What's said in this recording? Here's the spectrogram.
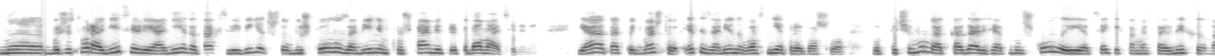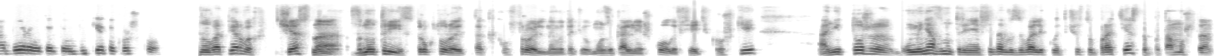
но большинство родителей, они это так себе видят, что мы школу заменим кружками преподавателями. Я так понимаю, что этой замены у вас не произошло. Вот почему вы отказались от муз-школы и от всяких там остальных набора вот этого букета кружков? Ну, во-первых, честно, внутри структуры, так как устроены вот эти музыкальные школы, все эти кружки, они тоже у меня внутренне всегда вызывали какое-то чувство протеста, потому что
